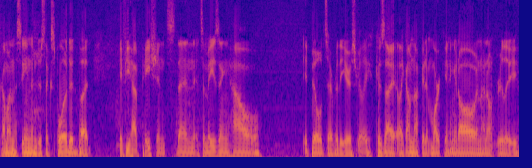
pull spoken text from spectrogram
come on the scene and just exploded. But if you have patience, then it's amazing how it builds over the years. Really, because I like I'm not good at marketing at all, and I don't really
